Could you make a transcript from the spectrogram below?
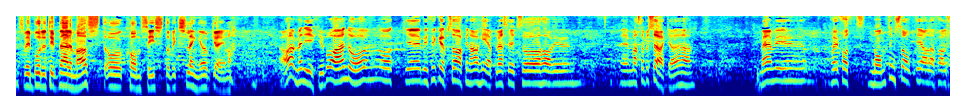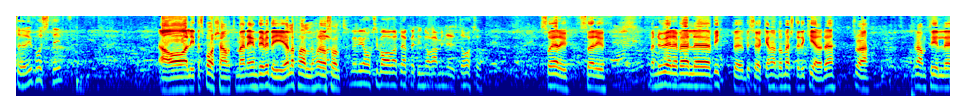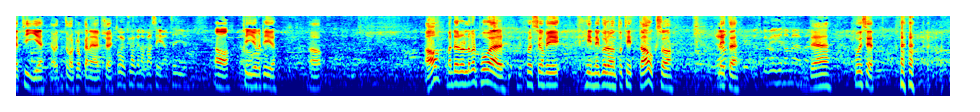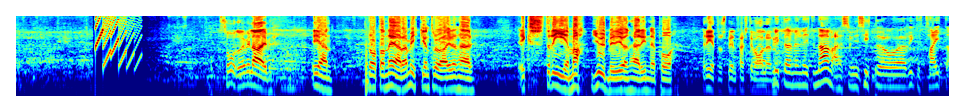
Så vi bodde typ närmast och kom sist och fick slänga upp grejerna. Ja, men det gick ju bra ändå och eh, vi fick upp sakerna och helt plötsligt så har vi ju en massa besökare här. Men vi har ju fått någonting sålt i alla fall så det är ju positivt. Ja, lite sparsamt, men en DVD i alla fall har jag sålt. Men vi har också bara varit öppet i några minuter också. Så är det ju, så är det ju. Men nu är det väl eh, VIP-besökarna, de mest dedikerade, tror jag. Fram till 10. Jag vet inte vad klockan är i och för sig. Jag tror klockan har passerat 10. Ja, 10 över 10. Ja. Ja, men det rullar väl på här. Vi får se om vi hinner gå runt och titta också. Lite. Det ska vi hinna med. Det får vi se. Så, då är vi live igen. Pratar nära micken tror jag i den här extrema ljudmiljön här inne på Jag Retrospelfestivalen. flyttar mig lite närmare så vi sitter och är riktigt tajta.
